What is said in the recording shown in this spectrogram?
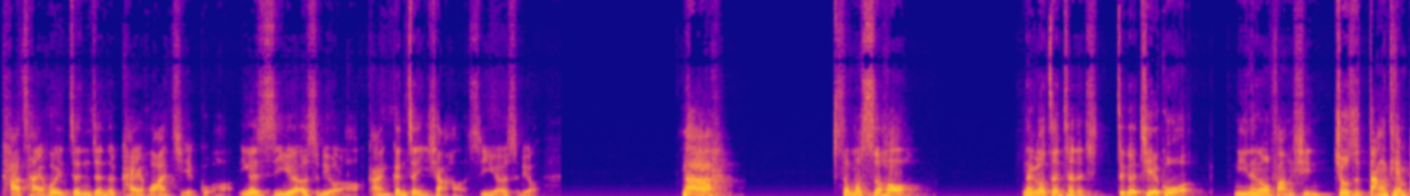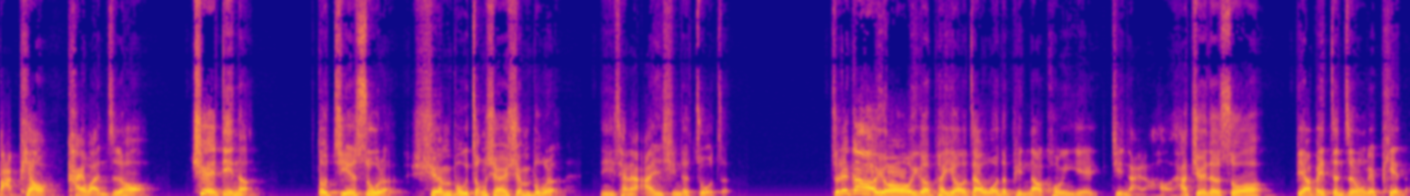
它才会真正的开花结果哈。应该是十一月二十六了哈，刚刚更正一下哈，十一月二十六。那什么时候能够真正的这个结果你能够放心？就是当天把票开完之后，确定了，都结束了，宣布中选会宣布了。你才能安心的坐着。昨天刚好有一个朋友在我的频道 call in 也进来了哈，他觉得说不要被政治人物给骗了，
